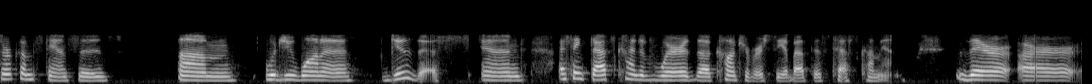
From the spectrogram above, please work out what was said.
circumstances um, would you want to do this? And I think that's kind of where the controversy about this test come in. There are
